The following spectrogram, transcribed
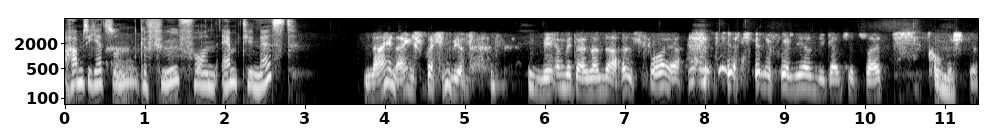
Haben Sie jetzt so ein Gefühl von Empty Nest? Nein, eigentlich sprechen wir mehr miteinander als vorher. Wir telefonieren die ganze Zeit. Komisch. Ne?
